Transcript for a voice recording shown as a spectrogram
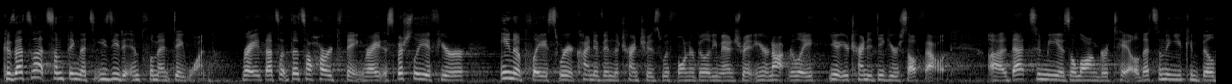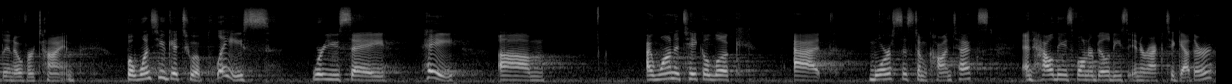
Because that's not something that's easy to implement day one, right? That's a, that's a hard thing, right? Especially if you're in a place where you're kind of in the trenches with vulnerability management and you're not really, you know, you're trying to dig yourself out. Uh, that to me is a longer tail. That's something you can build in over time. But once you get to a place where you say, hey, um, I want to take a look at more system context and how these vulnerabilities interact together,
